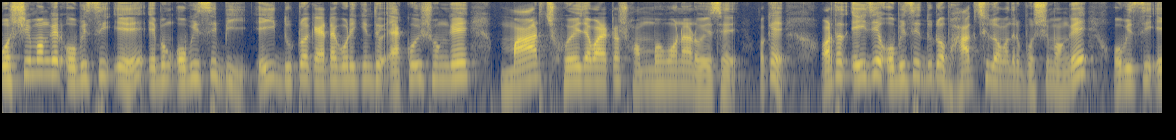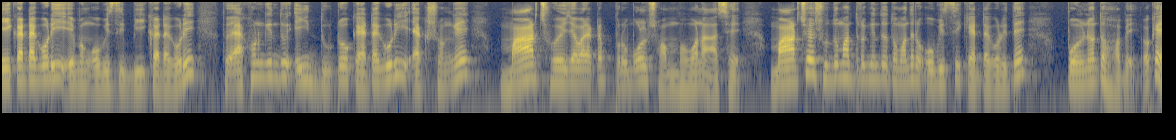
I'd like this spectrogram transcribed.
পশ্চিমবঙ্গের ওবিসি এ এবং ওবিসি বি এই দুটো ক্যাটাগরি কিন্তু একই সঙ্গে মার্চ হয়ে যাওয়ার একটা সম্ভাবনা রয়েছে। ওকে অর্থাৎ এই যে ওবিসি দুটো ভাগ ছিল আমাদের পশ্চিমবঙ্গে ওবিসি এ ক্যাটাগরি এবং ওবিসি বি ক্যাটাগরি তো এখন কিন্তু এই দুটো ক্যাটাগরি একসঙ্গে মার্চ হয়ে যাওয়ার একটা প্রবল সম্ভাবনা আছে। মার্চ হয়ে শুধুমাত্র কিন্তু তোমাদের ওবিসি ক্যাটাগরিতে পরিণত হবে। ওকে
